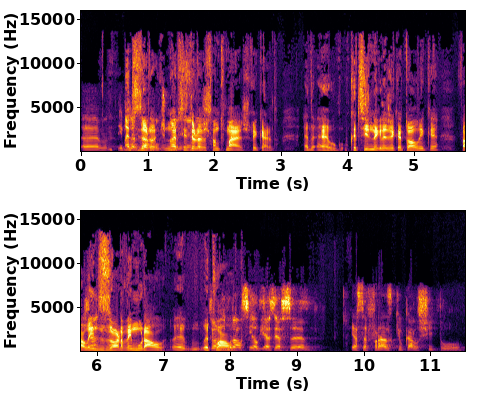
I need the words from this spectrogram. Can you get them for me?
Uh, e, portanto, não, é preciso, não é preciso ir a São Tomás, Ricardo. A, a, o Catecismo da Igreja Católica fala Exato. em desordem moral atual. Desordem moral, sim. Aliás, essa, essa frase que o Carlos citou,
